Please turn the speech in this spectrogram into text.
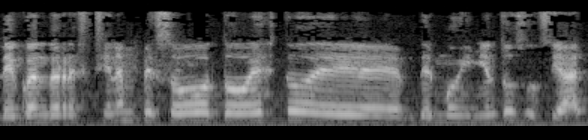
de, cuando recién empezó todo esto de, del movimiento social.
